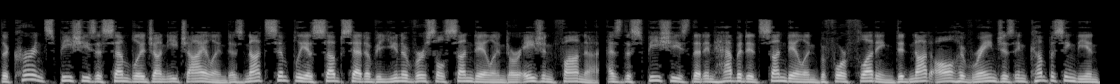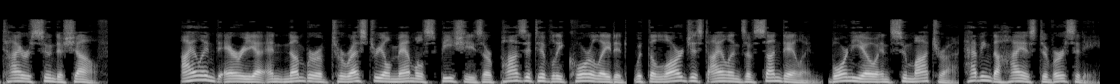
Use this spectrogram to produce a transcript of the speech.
the current species assemblage on each island is not simply a subset of a universal Sundaland or Asian fauna, as the species that inhabited Sundaland before flooding did not all have ranges encompassing the entire Sunda shelf. Island area and number of terrestrial mammal species are positively correlated, with the largest islands of Sundaland Borneo and Sumatra having the highest diversity.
